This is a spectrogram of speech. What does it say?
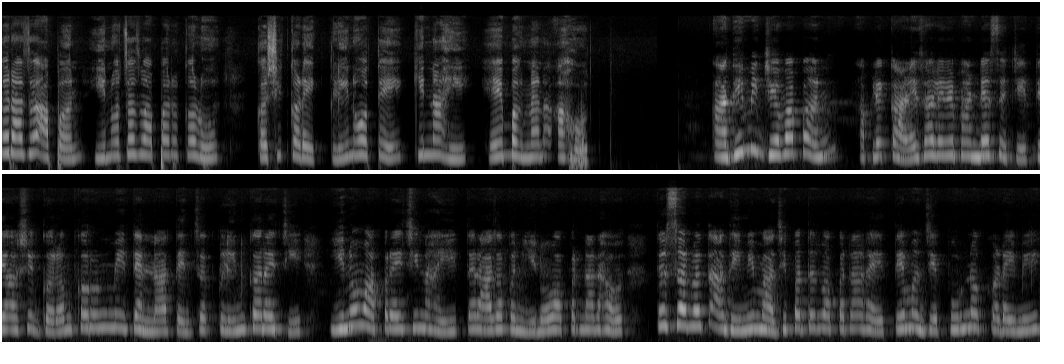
तर आज आपण इनोचाच वापर करून कशी कढई क्लीन होते की नाही हे बघणार आहोत. आधी मी जेव्हा पण आपले काळे झालेले भांडे असायचे ते असे गरम करून मी त्यांना त्यांचं क्लीन करायची इनो वापरायची नाही तर आज आपण इनो वापरणार आहोत. तर सर्वात आधी मी माझी पद्धत वापरणार आहे ते म्हणजे पूर्ण कढई मी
